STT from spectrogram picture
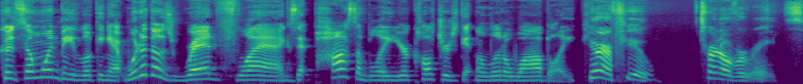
could someone be looking at? What are those red flags that possibly your culture is getting a little wobbly? Here are a few turnover rates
